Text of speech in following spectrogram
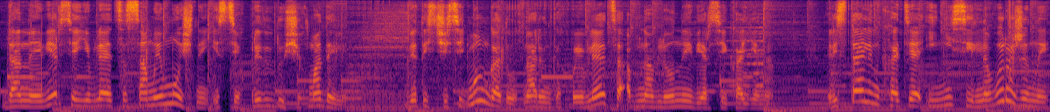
Данная версия является самой мощной из всех предыдущих моделей. В 2007 году на рынках появляются обновленные версии Cayenne – Рестайлинг, хотя и не сильно выраженный,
